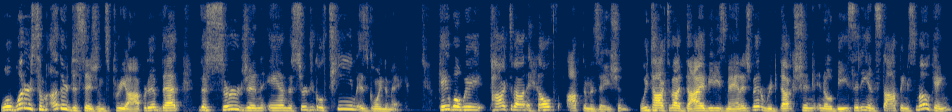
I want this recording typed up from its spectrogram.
Well, what are some other decisions preoperative that the surgeon and the surgical team is going to make? Okay, well, we talked about health optimization. We talked about diabetes management, reduction in obesity, and stopping smoking.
